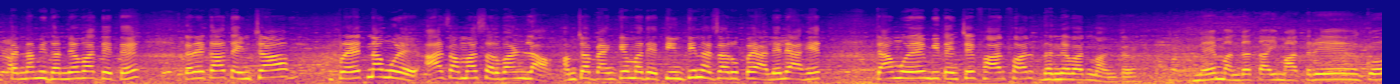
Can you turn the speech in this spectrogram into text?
त्यांना मी धन्यवाद देते. कारण का त्यांच्या प्रयत्नामुळे आज आम्हा सर्वांना आमच्या बँकेमध्ये तीन तीन हजार रुपये आलेले आहेत. त्यामुळे मी त्यांचे फार फार धन्यवाद मानते. मैं मंदताई मात्रे को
